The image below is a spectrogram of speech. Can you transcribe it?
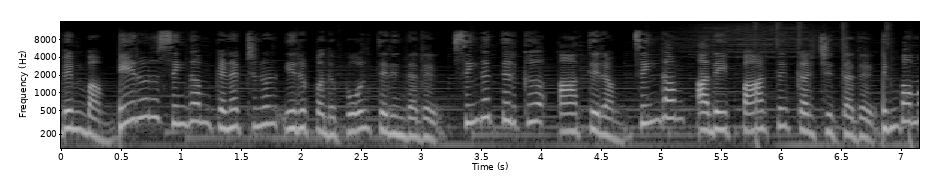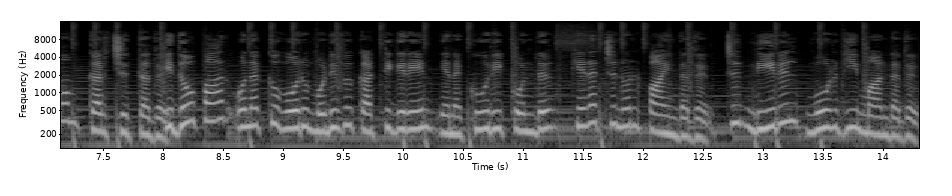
பிம்பம். வேறொரு சிங்கம் கிணற்றினுள் இருப்பது போல் தெரிந்தது. சிங்கத்திற்கு ஆத்திரம். சிங்கம் அதை பார்த்து கர்ச்சித்தது பிம்பமும் கர்ச்சித்தது இதோ பார் உனக்கு ஒரு முடிவு கட்டுகிறேன் என கூறிக்கொண்டு கிணற்றினுள் பாய்ந்தது. நீரில் மூழ்கி மாண்டது.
